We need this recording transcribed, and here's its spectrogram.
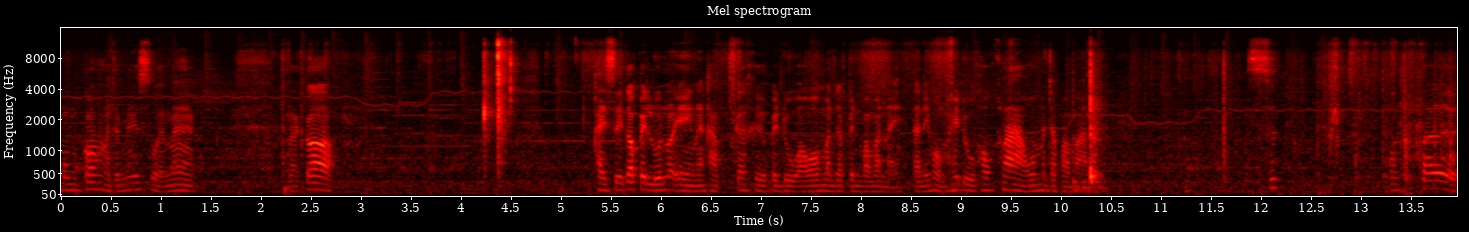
มุมกล้องอาจจะไม่ได้สวยมาก แต่ก็ ใครซื้อก็ไปลุ้นเอาเองนะครับ ก็คือไปดูเอาว่ามันจะเป็นประมาณไหน แต่นี้ผมให้ดูคร่าวๆว่ามันจะประมาณซึกโปสเตอร์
